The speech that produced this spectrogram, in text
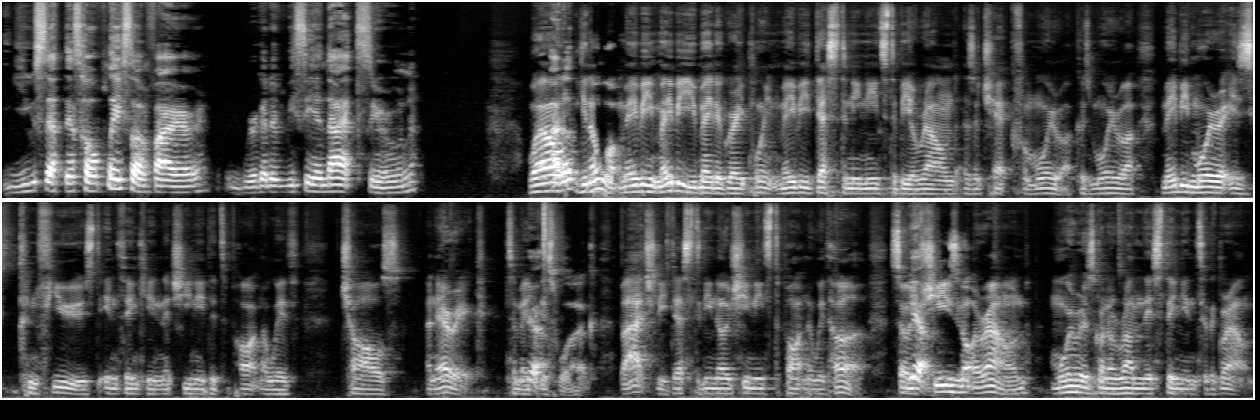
you set this whole place on fire. We're gonna be seeing that soon." Well, you know what? Maybe maybe you made a great point. Maybe Destiny needs to be around as a check for Moira because Moira maybe Moira is confused in thinking that she needed to partner with Charles and Eric to make Yeah. this work. But actually Destiny knows she needs to partner with her. So Yeah. if she's not around, Moira's going to run this thing into the ground.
